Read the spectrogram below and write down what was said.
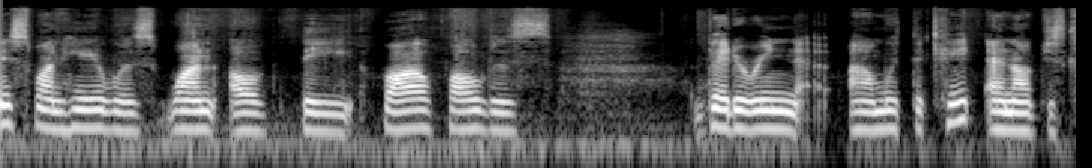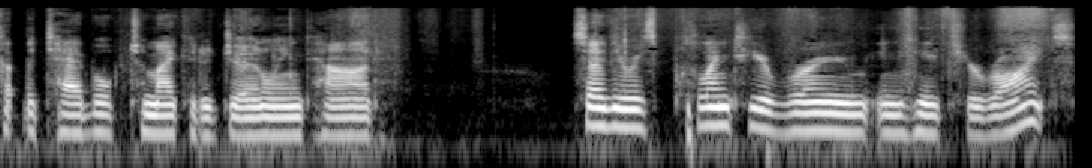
this one here was one of the file folders that are in um, with the kit and I've just cut the tab off to make it a journaling card. So there is plenty of room in here to write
